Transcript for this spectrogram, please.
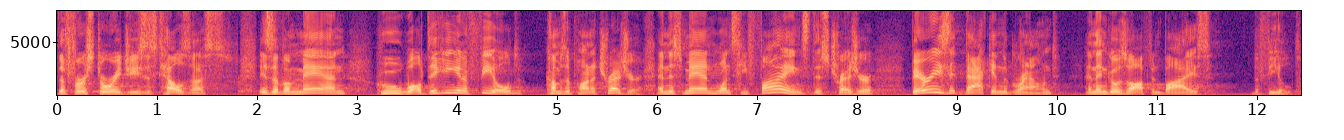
the first story Jesus tells us is of a man who, while digging in a field, comes upon a treasure. And this man, once he finds this treasure, buries it back in the ground and then goes off and buys the field.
